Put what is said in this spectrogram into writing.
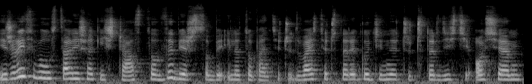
Jeżeli sobie ustalisz jakiś czas, to wybierz sobie ile to będzie, czy 24 godziny, czy 48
